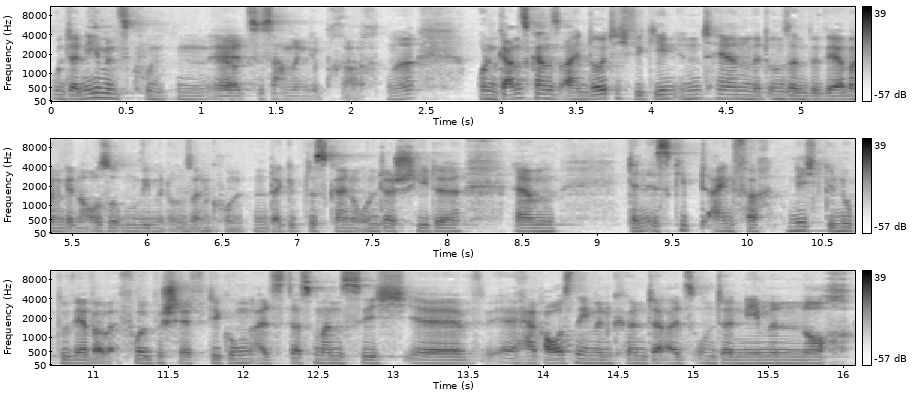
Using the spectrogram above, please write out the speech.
Unternehmenskunden äh, ja. zusammengebracht. Ne? Und ganz, ganz eindeutig, wir gehen intern mit unseren Bewerbern genauso um wie mit unseren mhm. Kunden. Da gibt es keine Unterschiede. Ähm, denn es gibt einfach nicht genug Bewerber bei Vollbeschäftigung, als dass man sich äh, herausnehmen könnte, als Unternehmen noch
